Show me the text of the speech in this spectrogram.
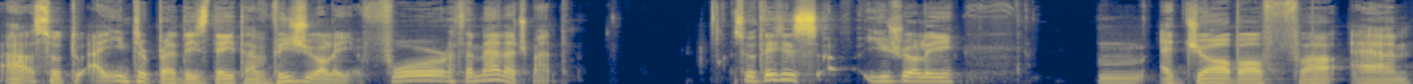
Uh, so to interpret this data visually for the management. So this is usually um, a job of uh, um,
